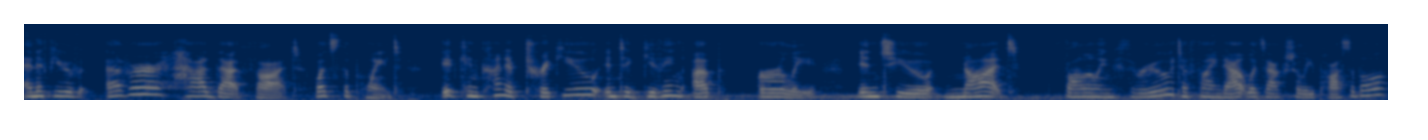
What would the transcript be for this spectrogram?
And if you've ever had that thought, what's the point? It can kind of trick you into giving up early, into not following through to find out what's actually possible.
